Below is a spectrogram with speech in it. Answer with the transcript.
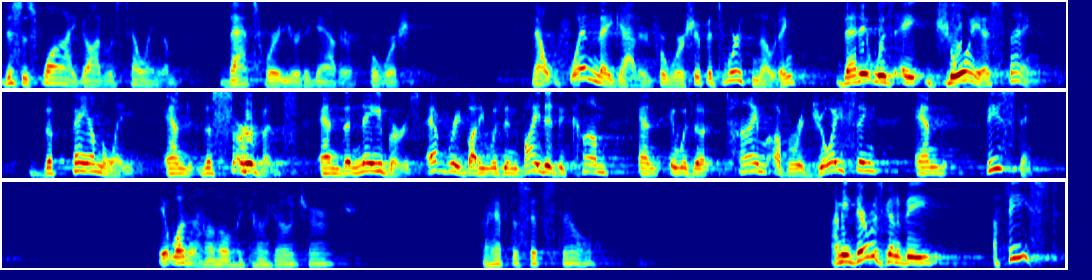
This is why God was telling them, that's where you're to gather for worship. Now, when they gathered for worship, it's worth noting that it was a joyous thing. The family and the servants and the neighbors, everybody was invited to come, and it was a time of rejoicing and feasting. It wasn't, oh, we gotta go to church. I have to sit still. I mean, there was going to be a feast.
